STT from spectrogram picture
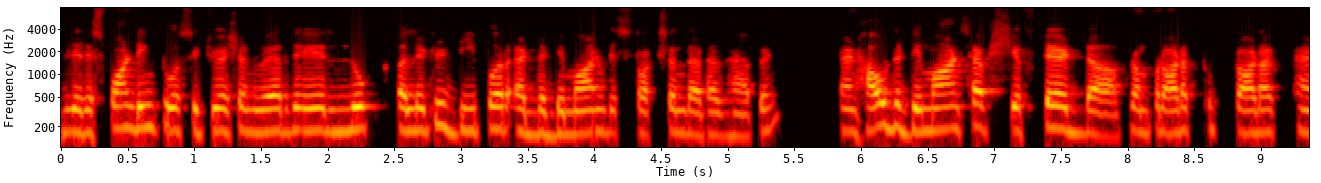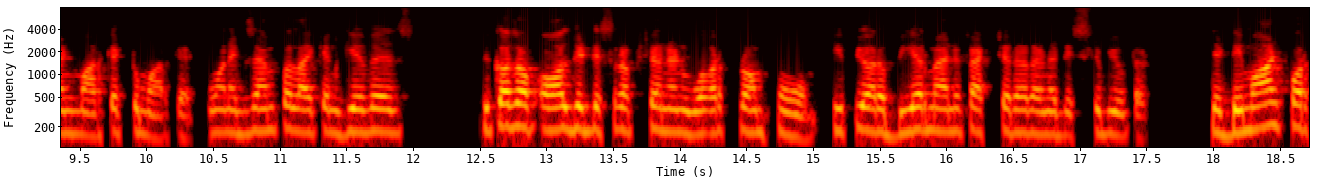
the responding to a situation where they look a little deeper at the demand destruction that has happened and how the demands have shifted uh, from product to product and market to market. One example i can give is because of all the disruption and work from home if you are a beer manufacturer and a distributor the demand for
